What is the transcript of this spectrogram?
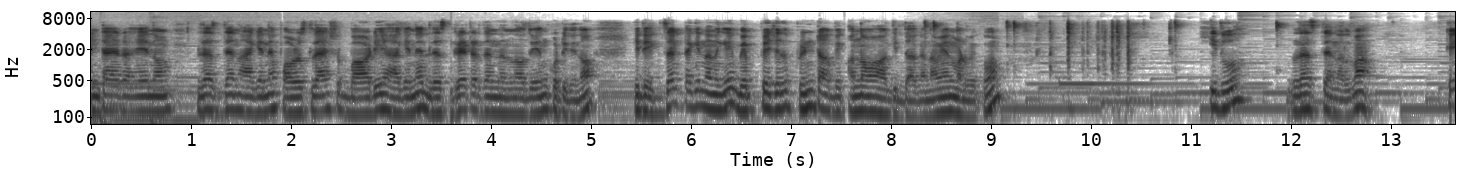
ಎಂಟೈರ್ ಏನು ಲೆಸ್ ದೆನ್ ಹಾಗೇನೆ ಪವರ್ ಸ್ಲ್ಯಾಶ್ ಬಾಡಿ ಹಾಗೇನೆ ಲೆಸ್ ಗ್ರೇಟರ್ ದೆನ್ ಅನ್ನೋದು ಏನು ಕೊಟ್ಟಿದ್ದೀನೋ, ಇದು ಎಕ್ಸಾಕ್ಟ್ ಆಗಿ ನನಗೆ ವೆಬ್ ಪೇಜಲ್ಲಿ ಪ್ರಿಂಟ್ ಆಗಬೇಕು ಅನ್ನೋ ಆಗಿದ್ದಾಗ ನಾವೇನು ಮಾಡಬೇಕು? ಇದು ಲೆಸ್ ದೆನ್ ಅಲ್ವಾ? ಓಕೆ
